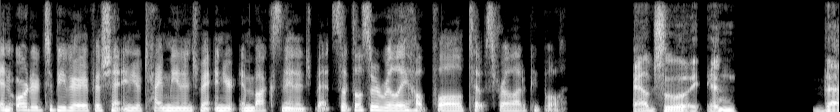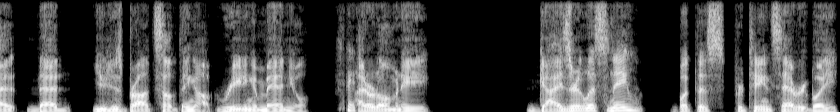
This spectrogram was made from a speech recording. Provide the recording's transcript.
in order to be very efficient in your time management and your inbox management. So those are really helpful tips for a lot of people. Absolutely. And that, that you just brought something up, reading a manual. Okay. I don't know how many guys are listening, but this pertains to everybody.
